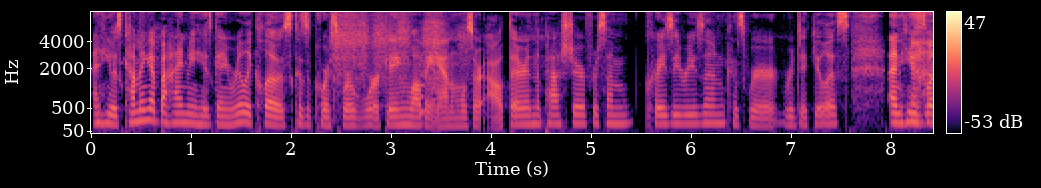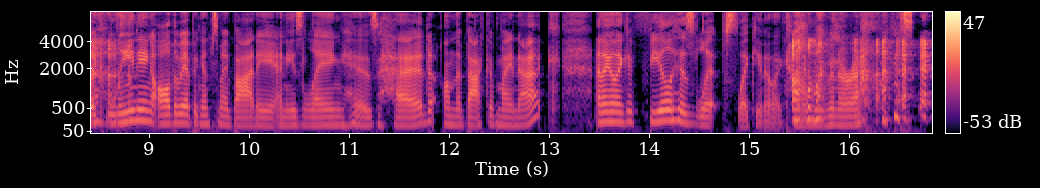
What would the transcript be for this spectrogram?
And he was coming up behind me. He was getting really close because, of course, we're working while the animals are out there in the pasture for some crazy reason because we're ridiculous. And he's like leaning all the way up against my body and he's laying his head on the back of my neck. And I like feel his lips, like, you know, like kind Oh of my moving around.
